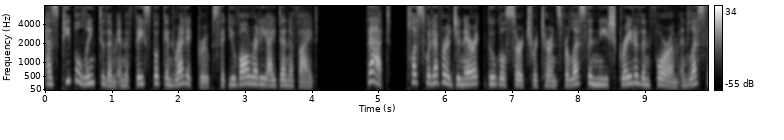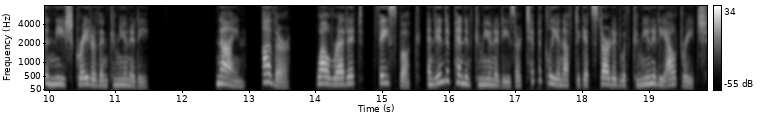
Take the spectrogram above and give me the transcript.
as people link to them in the Facebook and Reddit groups that you've already identified. That, plus whatever a generic Google search returns for less than niche greater than forum and less than niche greater than community. 9. Other. While Reddit, Facebook, and independent communities are typically enough to get started with community outreach,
